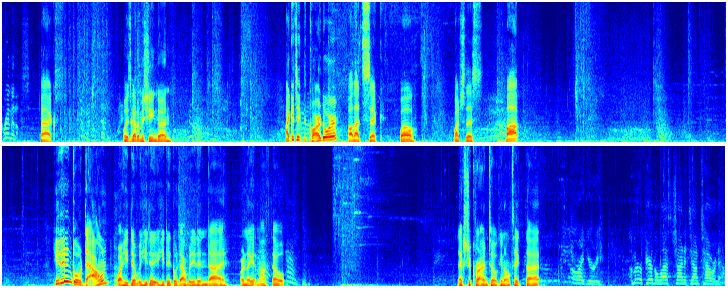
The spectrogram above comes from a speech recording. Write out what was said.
Criminals. Facts. Oh, he's got a machine gun. I could take the car door? Oh, that's sick. Well, watch this. Bop. He didn't go down? Well, he did. He did. He did go down, but he didn't die or not get knocked out. An extra crime token. I'll take that. All right, Yuri. I'm gonna repair the last Chinatown tower now.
